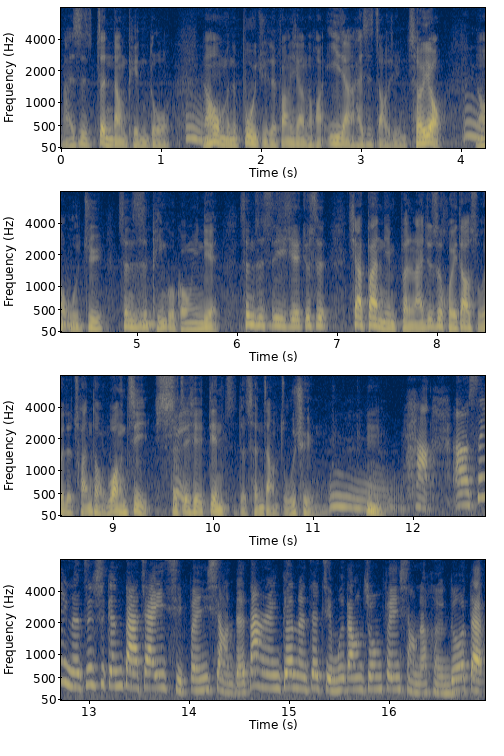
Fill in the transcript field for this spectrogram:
还是震荡偏多，然后我们的布局的方向的话，依然还是找寻车用，然后五 G，甚至是苹果供应链，甚至是一些就是下半年本来就是回到所谓的传统旺季是的这些电子的成长族群。嗯，好啊、所以呢，这是跟大家一起分享的。大人哥呢，在节目当中分享了很多的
